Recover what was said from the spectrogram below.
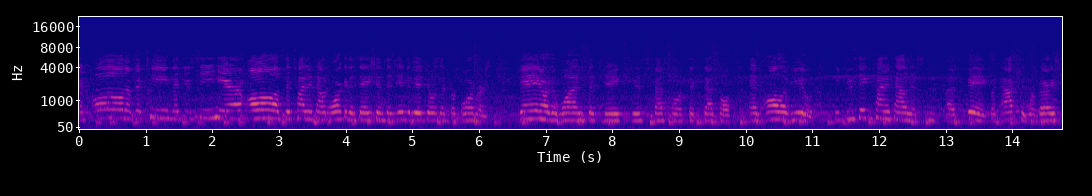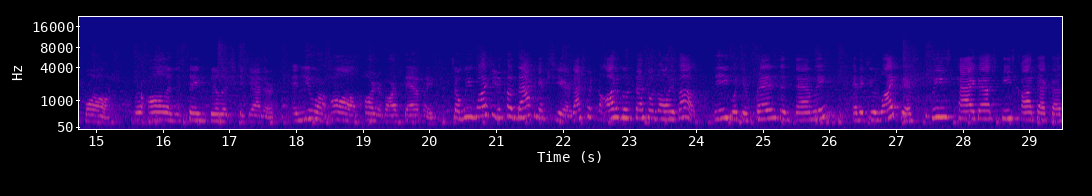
and all of the team that you see here, all of the Chinatown organizations and individuals and performers. They are the ones that make this festival successful, and all of you. If you think Chinatown is uh, big, but actually we're very small. We're all in the same village together, and you are all part of our family. So we want you to come back next year. That's what the Autumn Moon Festival is all about. Being with your friends and family. And if you like this, please tag us, please contact us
